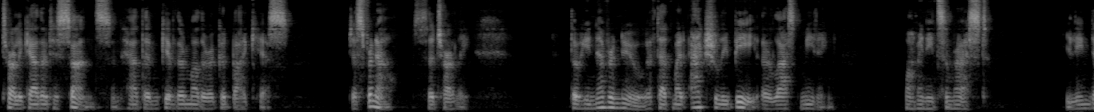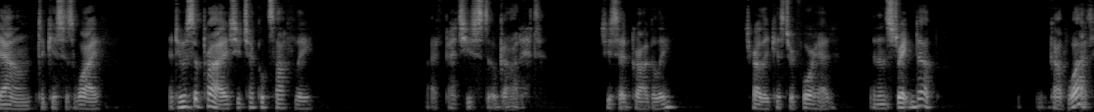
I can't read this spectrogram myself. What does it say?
Charlie gathered his sons and had them give their mother a goodbye kiss. Just for now, said Charlie, though he never knew if that might actually be their last meeting. Mommy needs some rest. He leaned down to kiss his wife and to his surprise she chuckled softly. I bet you still got it, she said groggily. Charlie kissed her forehead and then straightened up. Got what?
